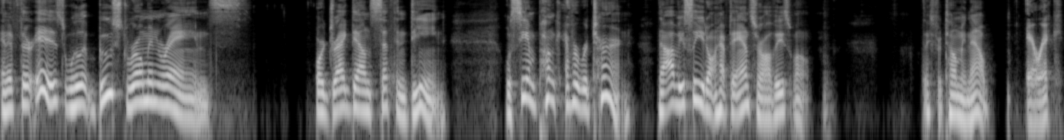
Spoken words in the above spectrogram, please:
And if there is, will it boost Roman Reigns? Or drag down Seth and Dean? Will CM Punk ever return? Now, obviously, you don't have to answer all these. Well, thanks for telling me now, Eric.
